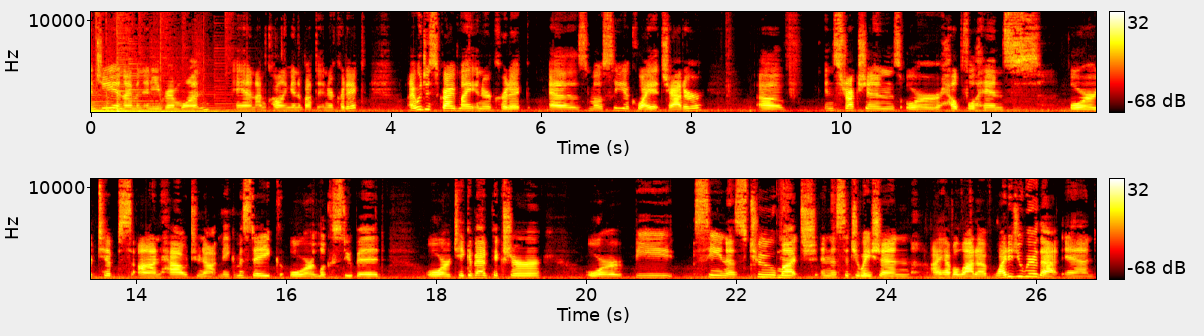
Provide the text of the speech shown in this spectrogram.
Angie and I'm an Enneagram 1 and I'm calling in about the inner critic. I would describe my inner critic as mostly a quiet chatter of instructions or helpful hints or tips on how to not make a mistake or look stupid or take a bad picture or be seen as too much in this situation. I have a lot of, why did you wear that? And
